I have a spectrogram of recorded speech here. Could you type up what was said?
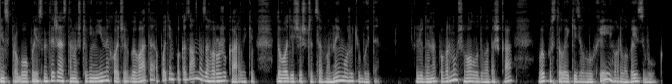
Він спробував пояснити жестами, що він її не хоче вбивати, а потім показав на загорожу карликів, доводячи, що це вони можуть убити. Людина, повернувши голову до ватажка, випустила якийсь глухий горловий звук.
